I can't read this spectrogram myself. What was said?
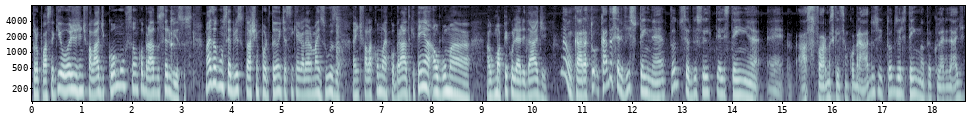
proposta aqui hoje é a gente falar de como são cobrados os serviços. Mais algum serviço que tu acha importante, assim, que a galera mais usa, a gente falar como é cobrado, que tenha alguma, alguma peculiaridade? Não, cara, to- cada serviço tem, né? Todos os serviços ele- eles têm é, é, as formas que eles são cobrados e todos eles têm uma peculiaridade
